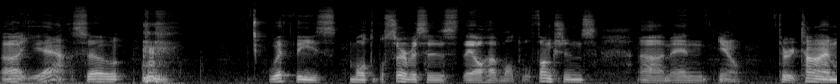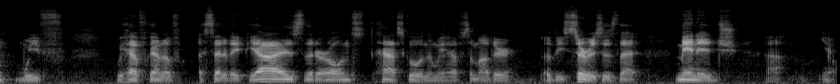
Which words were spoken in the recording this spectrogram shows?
Uh, yeah. So with these multiple services, they all have multiple functions, um, and you know, through time, we've we have kind of a set of APIs that are all in Haskell, and then we have some other of these services that manage, uh, you know,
